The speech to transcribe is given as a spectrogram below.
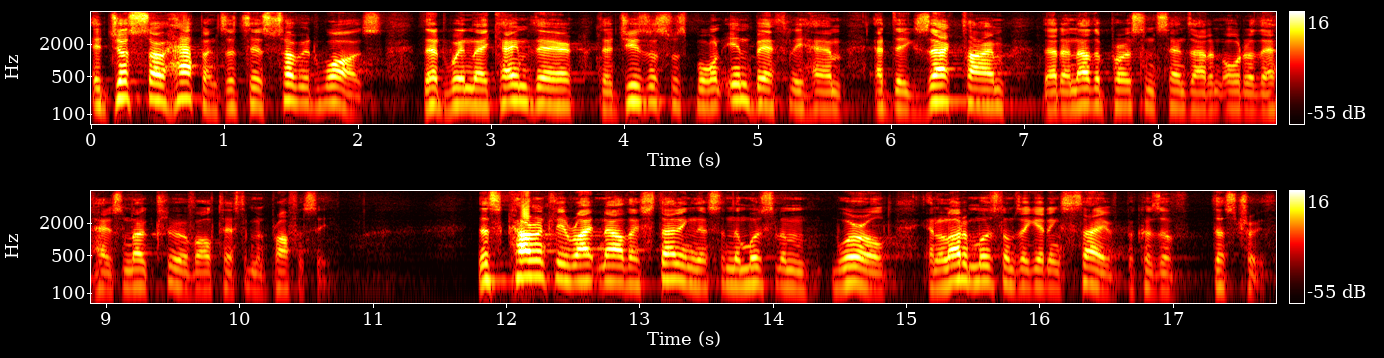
It just so happens, it says, so it was, that when they came there, that Jesus was born in Bethlehem at the exact time that another person sends out an order that has no clue of Old Testament prophecy. This currently, right now, they're studying this in the Muslim world, and a lot of Muslims are getting saved because of this truth.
